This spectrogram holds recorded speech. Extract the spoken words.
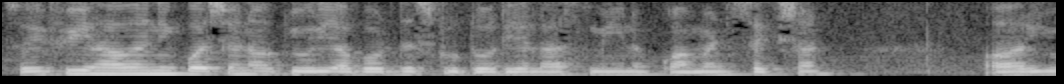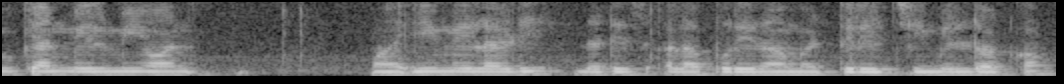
So if you have any question or query about this tutorial ask me in a comment section or you can mail me on my email id that is alapureram at gmail.com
